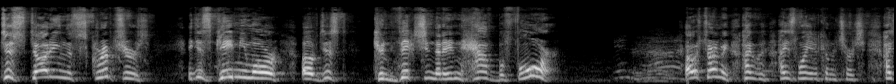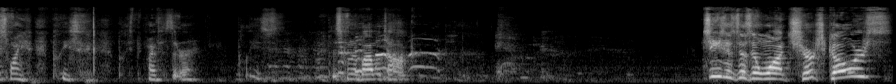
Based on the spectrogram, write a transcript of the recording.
just studying the scriptures, it just gave me more of just conviction that I didn't have before. Amen. I was trying to make, I, I just want you to come to church. I just want you, please, please be my visitor. Please. Please come to Bible talk. Jesus doesn't want churchgoers.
